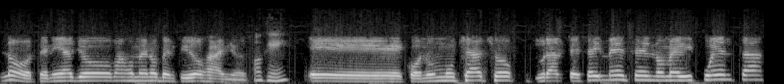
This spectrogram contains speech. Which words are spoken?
No, tenía yo más o menos 22 años. Ok. eh, con un muchacho durante seis meses, no me di cuenta.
